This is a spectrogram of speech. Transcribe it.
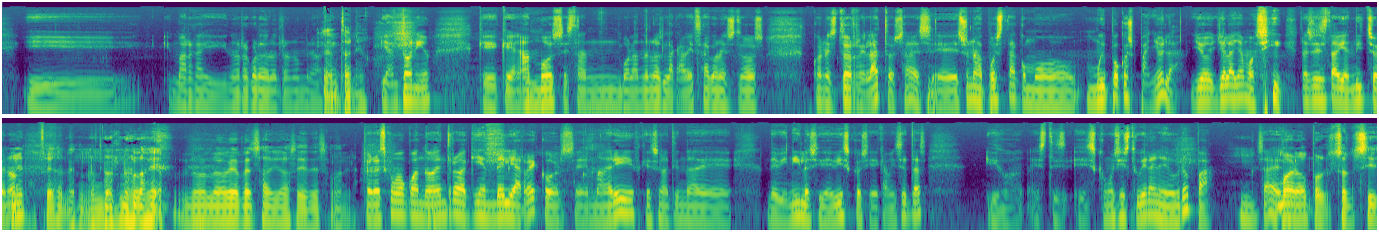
y, y Marga y no recuerdo el otro nombre ahora. Antonio. y Antonio que, que ambos están volándonos la cabeza con estos con estos relatos sabes Eh, es una apuesta como muy poco española yo, yo la llamo así no sé si está bien dicho no Mira, fíjate, no, no- no lo había, no lo había pensado yo así, de esa manera. Pero es como cuando entro aquí en Delia Records, en Madrid, que es una tienda de, de vinilos y de discos y de camisetas, y digo, este es, como si estuviera en Europa, ¿sabes? Mm. Bueno, porque son sí,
